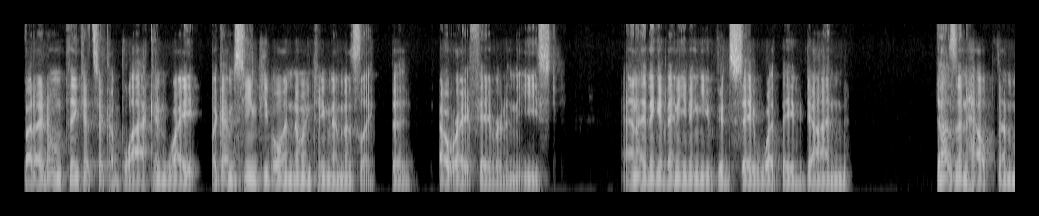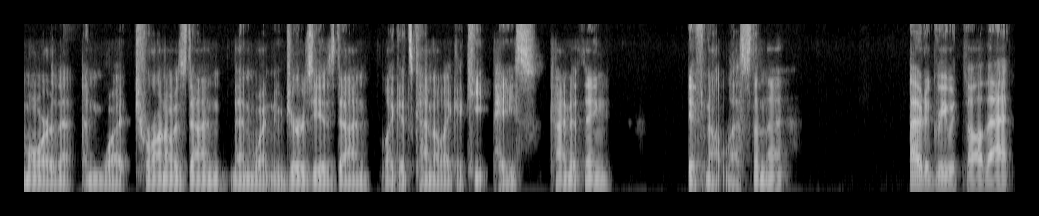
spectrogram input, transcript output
but I don't think it's like a black and white. Like I'm seeing people anointing them as like the outright favorite in the East. And I think if anything, you could say what they've done doesn't help them more than what Toronto has done, than what New Jersey has done. Like it's kind of like a keep pace kind of thing, if not less than that. I would agree with all that.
